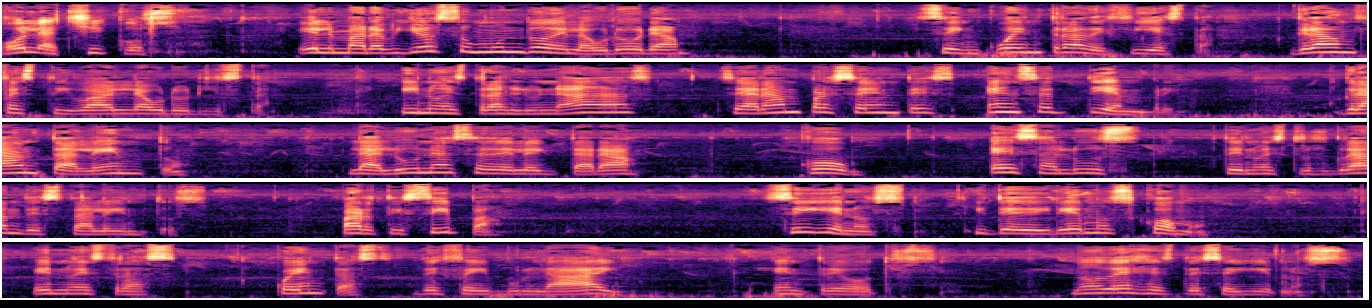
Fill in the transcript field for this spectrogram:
Hola chicos, el maravilloso mundo de la aurora se encuentra de fiesta, gran festival aurorista, y nuestras lunadas se harán presentes en septiembre. Gran talento, la luna se deleitará con esa luz de nuestros grandes talentos. Participa, síguenos y te diremos cómo. En nuestras cuentas de Facebook Live, entre otros. No dejes de seguirnos.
